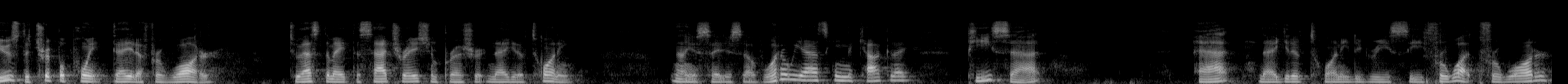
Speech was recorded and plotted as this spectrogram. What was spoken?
use the triple point data for water to estimate the saturation pressure at negative 20. Now you say to yourself, what are we asking to calculate? Psat at negative 20 degrees C. For what? For water?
